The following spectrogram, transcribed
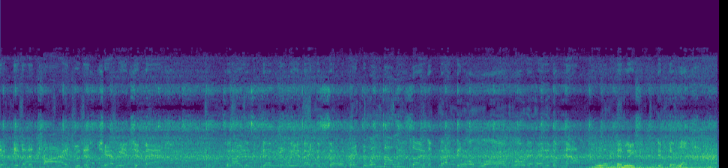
shifting the tides with this championship match. Tonight is definitely a night to celebrate, but let's not lose sight of the fact they have a long road ahead of them now. At least, if they're lucky.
